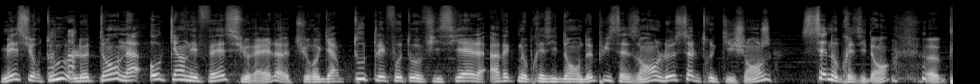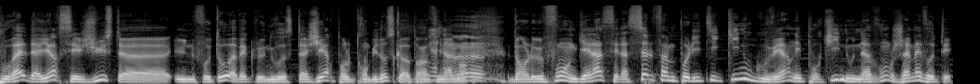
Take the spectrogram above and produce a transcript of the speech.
Mais surtout, le temps n'a aucun effet sur elle. Tu regardes toutes les photos officielles avec nos présidents depuis 16 ans. Le seul truc qui change, c'est nos présidents. Euh, pour elle, d'ailleurs, c'est juste euh, une photo avec le nouveau stagiaire pour le trombinoscope, hein, finalement. Dans le fond, Angela, c'est la seule femme politique qui nous gouverne et pour qui nous n'avons jamais voté.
